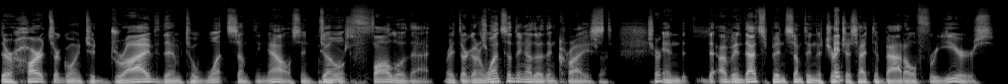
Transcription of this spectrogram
their hearts are going to drive them to want something else and don't follow that. Right? They're going to Sure. want something other than Christ. Sure. And th- I mean that's been something the church And- has had to battle for years,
